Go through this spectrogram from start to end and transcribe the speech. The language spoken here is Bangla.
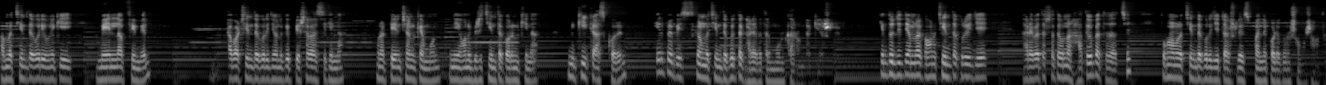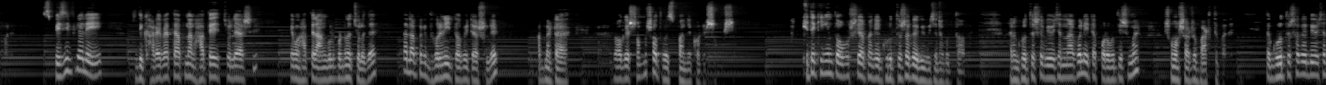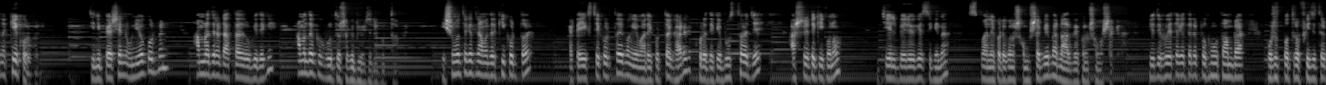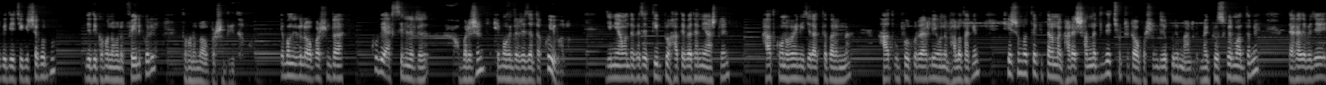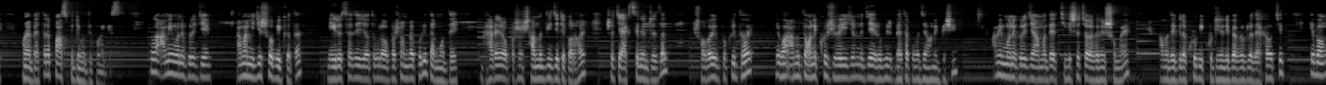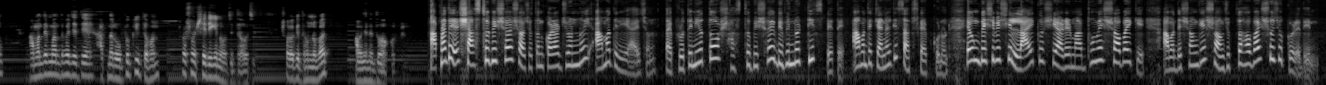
আমরা চিন্তা করি উনি কি মেল না ফিমেল আবার চিন্তা করি যে উনাকে প্রেশার আছে কি না ওনার টেনশন কেমন, উনি অনেক বেশি চিন্তা করেন কিনা, উনি কী কাজ করেন এরপরে বেশি করে আমরা চিন্তা করি তার ঘাড়ে ব্যথার মূল কারণটা কি আসলে? কিন্তু যদি আমরা কখনো চিন্তা করি যে ঘাড়ে ব্যথার সাথে ওনার হাতেও ব্যথা যাচ্ছে, তখন আমরা চিন্তা করি যে এটা আসলে স্পাইনাল কর্ডে কোনো সমস্যা হতে পারে। স্পেসিফিক্যালি যদি ঘাড়ে ব্যথা আপনার হাতে চলে আসে এবং হাতের আঙ্গুল পর্যন্ত চলে যায়, তাহলে আপনাকে ধরে নিতে হবে এটা আসলে আপনার একটা রগের সমস্যা অথবা স্পাইনাল কর্ডের সমস্যা। এটাকে কিন্তু অবশ্যই আপনাকে গুরুত্ব সহকারে বিবেচনা করতে হবে। কারণ গুরুত্ব সহকারে বিবেচনা না করলে এটা পরবর্তী সময় সমস্যা আরও বাড়তে পারে। তা গুরুত্ব সহকারে বিবেচনা কে করবেন? যিনি পেশেন্ট উনিও করবেন। আমরা যারা ডাক্তার, রোগী দেখি আমাদেরকে গুরুত্ব সহকারে বিবেচনা করতে হবে। এই সমস্ত ক্ষেত্রে আমাদের কি করতে হয়? একটা এক্স রে করতে হয় এবং এমআরআই করতে হয়, ঘাড়ে করে দেখে বুঝতে হয় যে, আসলে এটা কি কোনো জেল বের হয়ে গেছে কিনা স্পাইনাল কর্ডে কোনো সমস্যা কি বা নার্ভে কোনো সমস্যা কিনা। যদি হয়ে থাকে তাহলে প্রথমত আমরা ওষুধপত্র ফিজিওথেরাপি দিয়ে চিকিৎসা করব। যদি কখনো আমরা ফেল করি, তখন আমরা অপারেশন দিতে হবে এবং এগুলো অপারেশনটা খুবই অ্যাক্সিডেন্টের অপারেশন এবং এটার রেজাল্টটা খুবই ভালো। যিনি আমাদের কাছে তীব্র হাতে ব্যথা নিয়ে আসলেন, হাত কোনোভাবে নিচে রাখতে পারেন না। হাত উপর করে রাখলেই উনি ভালো থাকেন। সেই সময় থেকে তার আমরা ঘাড়ের সামনে দিতে ছোট্ট একটা অপারেশন দিয়ে করি মাইক্রোস্কোপের মাধ্যমে। দেখা যাবে যে ওনার ব্যথাটা পাঁচ মিনিটের মধ্যে কমে গেছে। এবং আমি মনে করি যে আমার নিজস্ব অভিজ্ঞতা নিউরোসার্জে যতগুলো অপারেশন আমরা করি, তার মধ্যে ঘাড়ের অপারেশন সামনে দিয়ে যেটা করা হয়, সেটা হচ্ছে অ্যাক্সিডেন্ট রেজাল্ট সবাই উপকৃত হয় এবং আমি তো অনেক খুশি হই, এই জন্য যে রোগীর ব্যথা কমে যায় অনেক বেশি। আমি মনে করি যে আমাদের চিকিৎসা চলাকালীন সময়ে আমাদের এগুলো খুবই খুঁটিনাটি ব্যাপারগুলো দেখা উচিত এবং আমাদের মাধ্যমে যাতে আপনারা উপকৃত হন, সবসময় সেদিকে নজর দেওয়া উচিত। সবাইকে ধন্যবাদ। আমার জন্য দোয়া করবেন। আপনাদের স্বাস্থ্য বিষয়ে সচেতন করার জন্যই আমাদের এই আয়োজন। তাই প্রতিনিয়ত স্বাস্থ্য বিষয়ে বিভিন্ন টিপস পেতে আমাদের চ্যানেলটি সাবস্ক্রাইব করুন এবং বেশি বেশি লাইক ও শেয়ারের মাধ্যমে সবাইকে আমাদের সঙ্গে সংযুক্ত হবার সুযোগ করে দিন।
